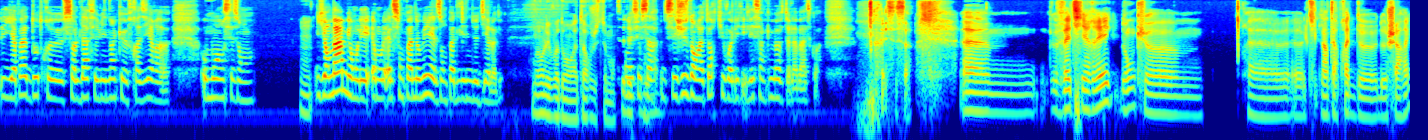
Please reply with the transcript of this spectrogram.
il a pas d'autres soldats féminins que Frasier euh, au moins en saison 1 hmm. il y en a mais on les elles sont pas nommées elles ont pas de ligne de dialogue. On les voit dans Rator justement. C'est ça. C'est juste dans Rator tu vois les, les cinq meufs de la base quoi. Ouais, c'est ça. Euh, donc euh, qui l'interprète de, de Charret,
